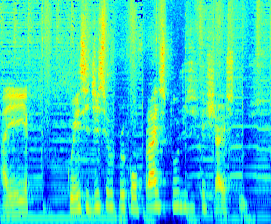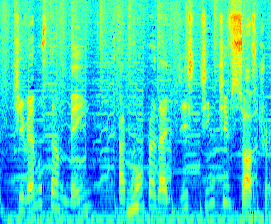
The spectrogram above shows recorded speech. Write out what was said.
a EA é conhecidíssima por comprar estúdios e fechar estúdios. Tivemos também a hum? compra da Distinctive Software,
